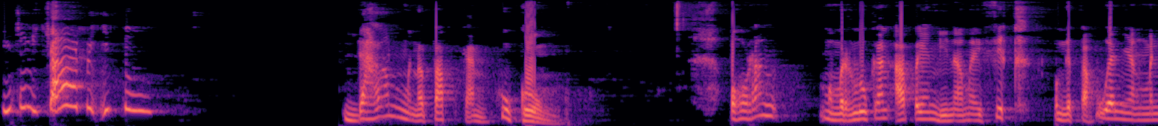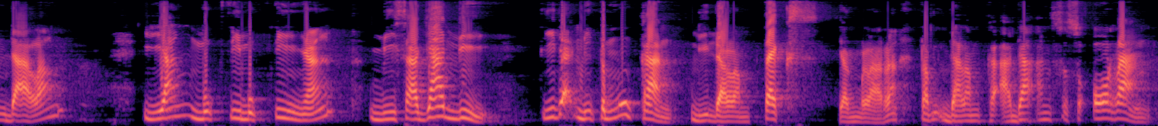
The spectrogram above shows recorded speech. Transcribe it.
Itu dicari itu. Dalam menetapkan hukum. Orang memerlukan apa yang dinamai fiqh. Pengetahuan yang mendalam. Yang bukti-buktinya bisa jadi tidak ditemukan di dalam teks yang melarang. Tapi dalam keadaan seseorang.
